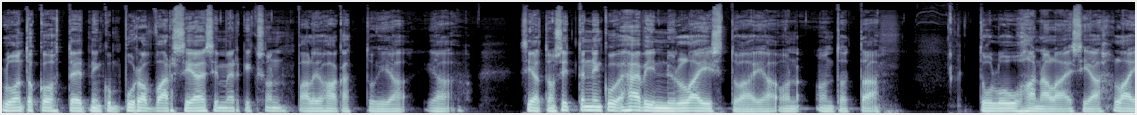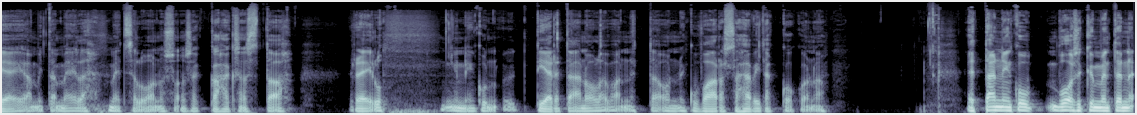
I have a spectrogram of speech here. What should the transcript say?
luontokohteet, niin kuin puronvarsia esimerkiksi on paljon hakattu ja, ja sieltä on sitten niin kuin hävinnyt lajistoa ja on, on tota, tullut uhanalaisia lajeja, mitä meillä metsäluonnossa on se 800 reilu, niin kuin tiedetään olevan, että on niin kuin vaarassa hävitä kokonaan. Että tämän niin kuin vuosikymmenten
